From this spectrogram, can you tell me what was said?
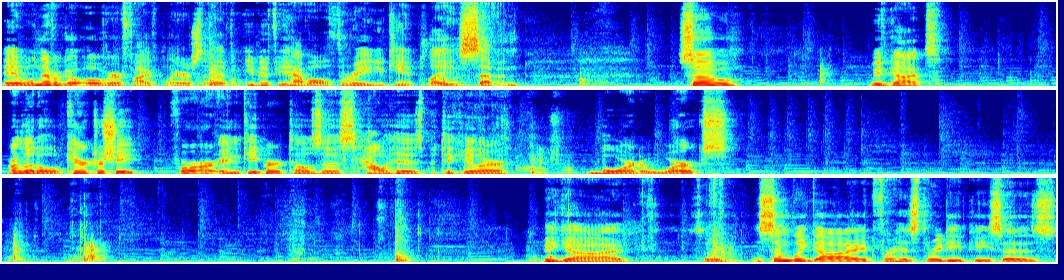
It will never go over five players, though. If, even if you have all three, you can't play seven. So we've got our little character sheet for our innkeeper. Tells us how his particular board works. We got so assembly guide for his 3D pieces.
